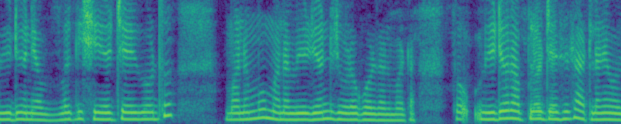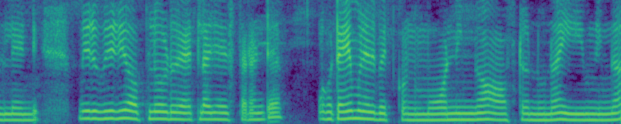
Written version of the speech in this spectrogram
వీడియోని ఎవరికి షేర్ చేయకూడదు. మనము మన వీడియోని చూడకూడదు అనమాట సో వీడియోని అప్లోడ్ చేసేసి అట్లనే వదిలేయండి. మీరు వీడియో అప్లోడ్ ఎట్లా చేస్తారంటే ఒక టైం అనేది పెట్టుకోండి. మార్నింగ్ ఆఫ్టర్నూన్ ఈవినింగా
